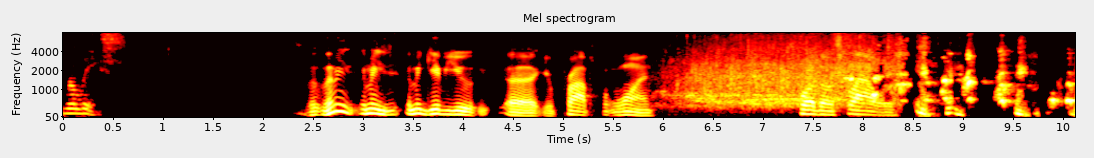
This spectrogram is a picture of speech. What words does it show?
release. Let me let me let me give you uh, your props for one for those flowers.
